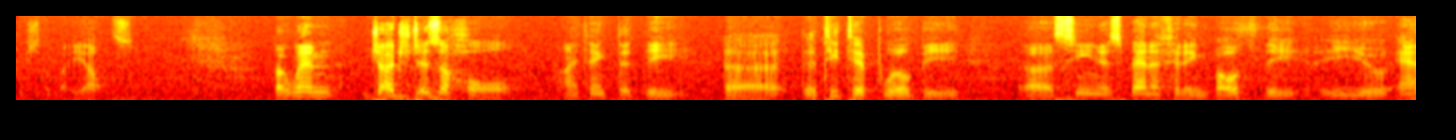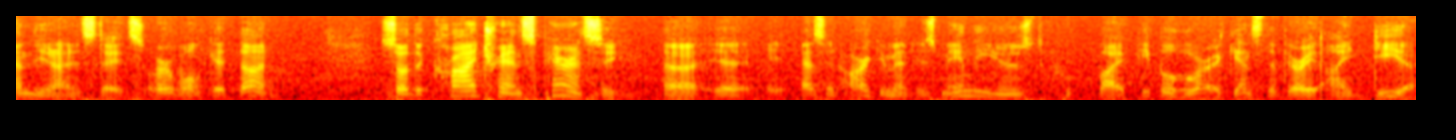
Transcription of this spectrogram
for somebody else. But when judged as a whole, I think that the uh, the TTIP will be uh, seen as benefiting both the EU and the United States, or it won't get done. So the cry transparency uh, as an argument is mainly used by people who are against the very idea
